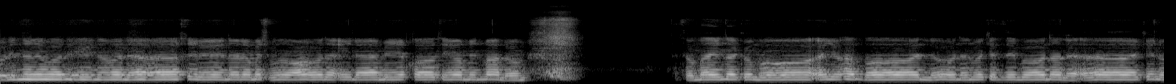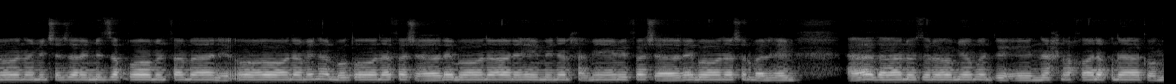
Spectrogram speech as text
قل إن الأولين والآخرين لمجموعون إلى ميقات يوم معلوم. ثم إنكم أيها الضالون المكذبون لآكلون من شجر من زقوم فمالئون من البطون فشاربون عليه من الحميم فشاربون شرب الهم هذا نزلهم يوم الدين نحن خلقناكم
